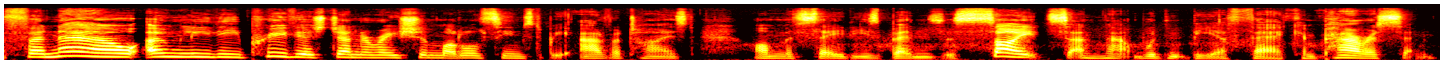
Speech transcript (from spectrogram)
for now, only the previous generation model seems to be advertised on Mercedes-Benz's sites, and that wouldn't be a fair comparison.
